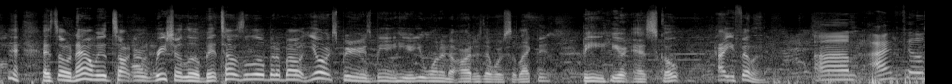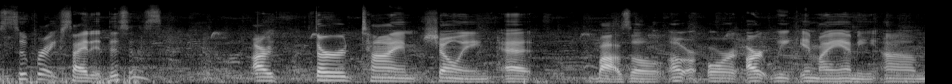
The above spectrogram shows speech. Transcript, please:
and so now we'll talk to Reisha a little bit. Tell us a little bit about your experience being here. You're one of the artists that were selected, being here at Scope. How are you feeling? Um, I feel super excited. This is our third time showing at Basel or, or Art Week in Miami. Um,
